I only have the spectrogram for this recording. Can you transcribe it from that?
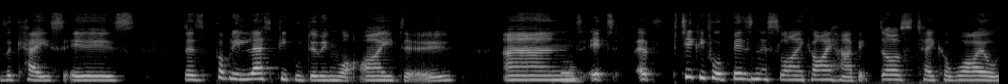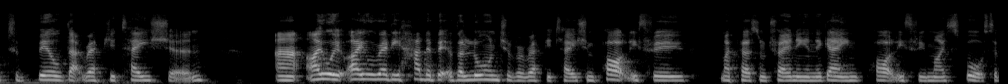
the case is there's probably less people doing what I do. And yeah. it's particularly for a business like I have, it does take a while to build that reputation. Uh, I, I already had a bit of a launch of a reputation, partly through my personal training and again, partly through my sport. So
